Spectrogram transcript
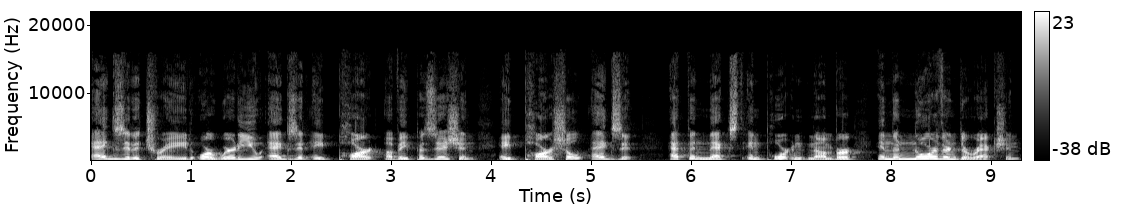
exit a trade or where do you exit a part of a position? A partial exit at the next important number in the northern direction.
